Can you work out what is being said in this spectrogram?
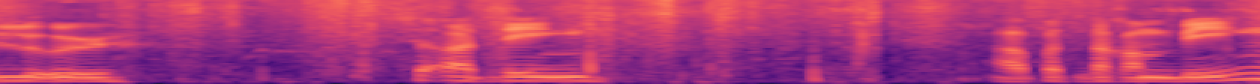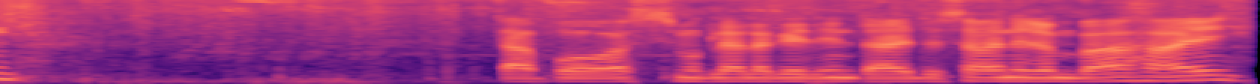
lure sa ating apat na kambing. Tapos maglalagay din tayo sa kanilang bahay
